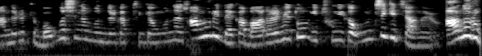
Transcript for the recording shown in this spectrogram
안으로 이렇게 먹으시는 분들 같은 경우는 아무리 내가 말을 해도 이 종이가 움직이지 않아요. 안으로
